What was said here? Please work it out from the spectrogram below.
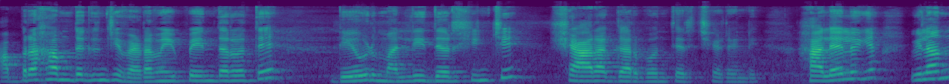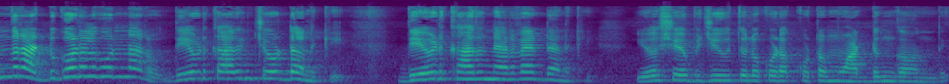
అబ్రహాం దగ్గర నుంచి వెడమైపోయిన తర్వాతే దేవుడు మళ్ళీ దర్శించి శారా గర్భం తెరిచాడండి. హలేలుయ్య వీళ్ళందరూ అడ్డుగోడలుగా ఉన్నారు దేవుడి కార్యం చూడడానికి దేవుడి కార్యం నెరవేర్చడానికి. యోసేపు జీవితంలో కూడా కుటుంబం అడ్డంగా ఉంది.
